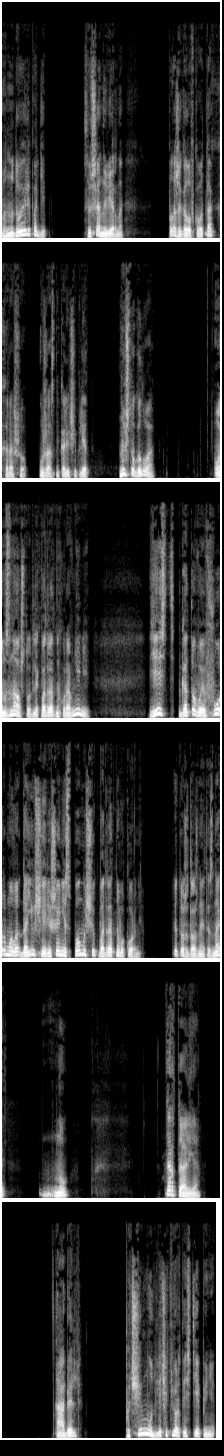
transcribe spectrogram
Он на дуэли погиб. Совершенно верно. Положи головку вот так, хорошо. Ужасный колючий плед. Ну и что, Галуа? Он знал, что для квадратных уравнений есть готовая формула, дающая решение с помощью квадратного корня. Ты тоже должна это знать. Ну? Тарталья. Абель. Почему для четвертой степени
